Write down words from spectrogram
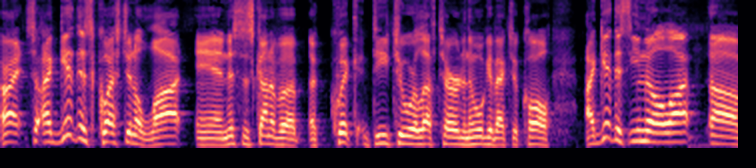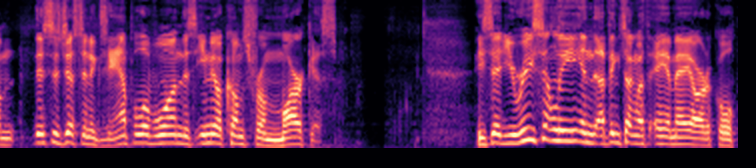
All right, so I get this question a lot, and this is kind of a, a quick detour left turn, and then we'll get back to a call. I get this email a lot. Um, this is just an example of one. This email comes from Marcus. He said, You recently, in I think he's talking about the AMA article,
